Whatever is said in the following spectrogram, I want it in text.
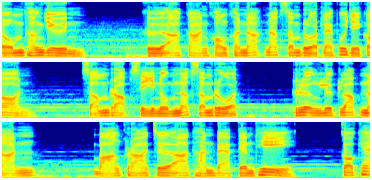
ล้มทั้งยืน คืออาการของคณะนักสำรวจและผู้ใหญ่ก้อน สำหรับสี่หนุ่มนักสำรวจ เรื่องลึกลับนั้น บางคราเจออาถรรพ์แบบเต็มที่ ก็แค่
